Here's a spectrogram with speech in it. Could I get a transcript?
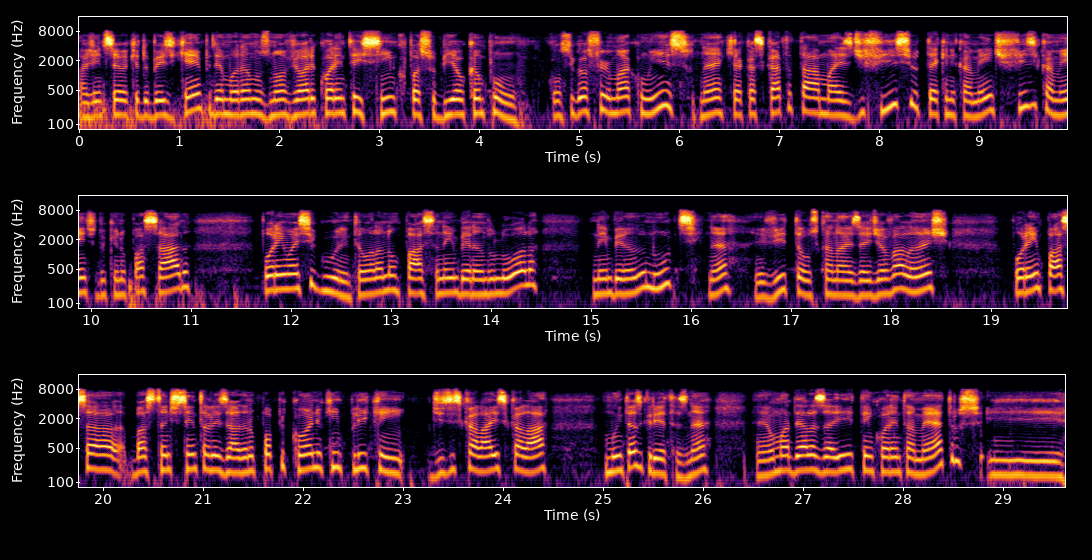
A gente saiu aqui do Basecamp, demoramos 9 horas e 45 para subir ao campo 1. Consigo afirmar com isso né, que a cascata está mais difícil tecnicamente, fisicamente do que no passado, porém mais segura. Então ela não passa nem beirando Lola, nem beirando Nuptse, né? Evita os canais aí de avalanche, porém passa bastante centralizada no popcorn, o que implica em desescalar e escalar muitas gretas, né? É, uma delas aí tem 40 metros e,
